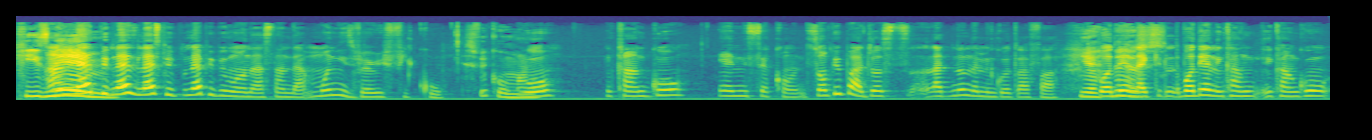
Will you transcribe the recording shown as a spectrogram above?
His and name. let, let let people let people understand that money is very fickle. it's fickle, man. Well, it can go any second. Some people are just like don't let me go that far. yeah, but then like but then it can it can go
